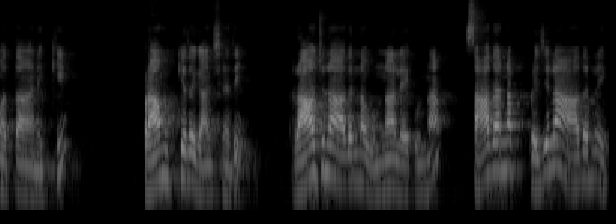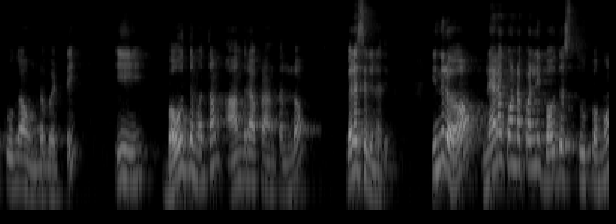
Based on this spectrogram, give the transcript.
మతానికి ప్రాముఖ్యత గాంచినది. రాజుల ఆదరణ ఉన్నా లేకున్నా సాధారణ ప్రజల ఆదరణ ఎక్కువగా ఉండబట్టి ఈ బౌద్ధ మతం ఆంధ్ర ప్రాంతంలో వెలసిల్లినది. ఇందులో నేలకొండపల్లి బౌద్ధ స్తూపము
